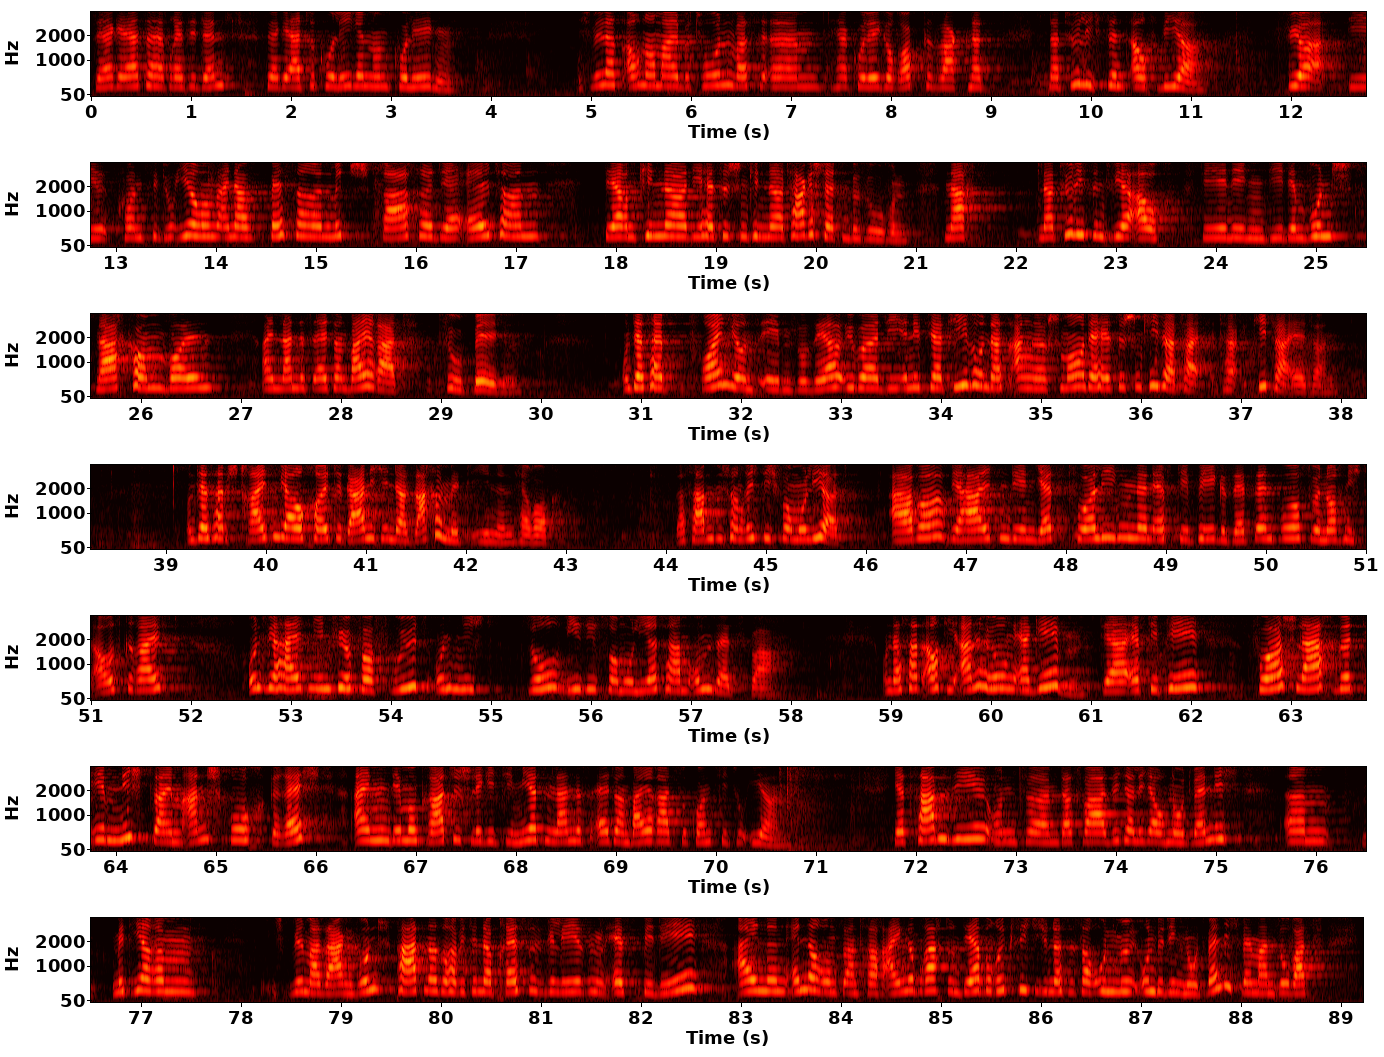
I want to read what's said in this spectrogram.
Sehr geehrter Herr Präsident, sehr geehrte Kolleginnen und Kollegen! Ich will das auch noch einmal betonen, was ähm, Herr Kollege Rock gesagt hat. Natürlich sind auch wir für die Konstituierung einer besseren Mitsprache der Eltern deren Kinder die hessischen Kindertagesstätten besuchen. Natürlich sind wir auch diejenigen, die dem Wunsch nachkommen wollen, einen Landeselternbeirat zu bilden. Und deshalb freuen wir uns ebenso sehr über die Initiative und das Engagement der hessischen Kita-Eltern. Und deshalb streiten wir auch heute gar nicht in der Sache mit Ihnen, Herr Rock. Das haben Sie schon richtig formuliert. Aber wir halten den jetzt vorliegenden FDP-Gesetzentwurf für noch nicht ausgereift, und wir halten ihn für verfrüht und nicht so, wie Sie es formuliert haben, umsetzbar. Das hat auch die Anhörung ergeben. Der FDP-Vorschlag wird eben nicht seinem Anspruch gerecht, einen demokratisch legitimierten Landeselternbeirat zu konstituieren. Jetzt haben Sie, und äh, das war sicherlich auch notwendig, mit Ihrem ich will mal sagen, Wunschpartner, so habe ich es in der Presse gelesen, SPD, einen Änderungsantrag eingebracht. und Der berücksichtigt, und das ist auch unbedingt notwendig, wenn man so etwas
